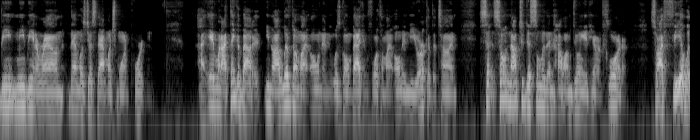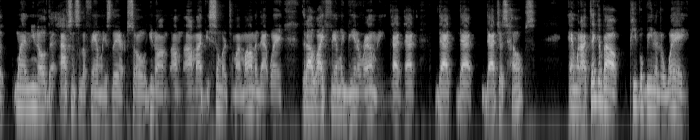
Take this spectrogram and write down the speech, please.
being me being around them was just that much more important. I, and when I think about it, you know, I lived on my own and was going back and forth on my own in New York at the time. So, so not too dissimilar than how I'm doing it here in Florida. So I feel it when, you know, the absence of the family is there. So, you know, I'm, I'm, i might be similar to my mom in that way that I like family being around me. That, that, that, that, that just helps. And when I think about people being in the way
